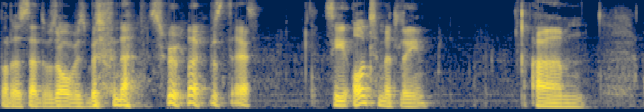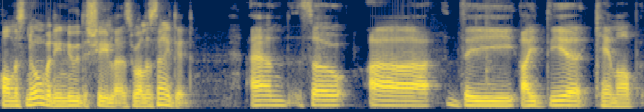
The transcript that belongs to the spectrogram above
But as I said, there was always a bit of an atmosphere when I was there. See, ultimately, um, almost nobody knew the Sheela as well as I did. And so uh, the idea came up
